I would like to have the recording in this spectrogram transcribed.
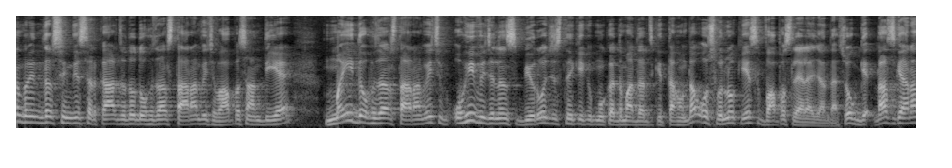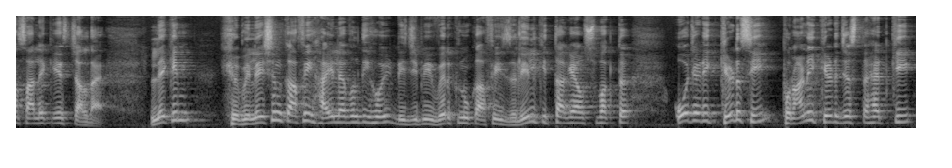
ਅਮਰਿੰਦਰ ਸਿੰਘ ਦੀ ਸਰਕਾਰ ਜਦੋਂ 2017 ਵਿੱਚ ਵਾਪਸ ਆਂਦੀ ਹੈ, ਮਈ 2017 ਵਿੱਚ ਉਹੀ ਵਿਜੀਲੈਂਸ ਬਿਊਰੋ ਜਿਸ ਨੇ ਕਿ ਇੱਕ ਮੁਕੱਦਮਾ ਦਰਜ ਕੀਤਾ ਹੁੰਦਾ, ਉਸ ਵੱਲੋਂ ਕੇਸ ਵਾਪਸ ਲੈ ਲਿਆ ਜਾਂਦਾ ਹੈ। ਸੋ 10-11 ਸਾਲ ਇਹ ਕੇਸ ਚੱਲਦਾ ਹੈ। ਲੇਕਿਨ ਹਿਊਮਿਲੇਸ਼ਨ ਕਾਫੀ ਹਾਈ ਲੈਵਲ ਦੀ ਹੋਈ ਡੀਜੀਪੀ ਵਿਰਕ ਨੂੰ ਕਾਫੀ ਜ਼ਲੀਲ ਕੀਤਾ ਗਿਆ ਉਸ ਵਕਤ। ਉਹ ਜਿਹੜੀ ਕਿੜ ਸੀ, ਪੁਰਾਣੀ ਕਿੜ ਜਿਸ ਤਹਿਤ ਕਿ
